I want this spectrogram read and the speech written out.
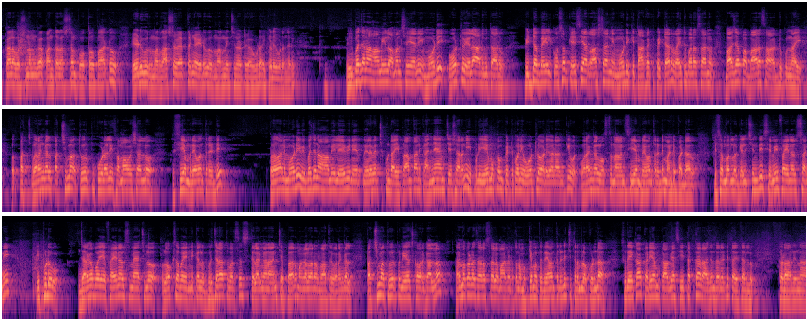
అకాల వర్షణంగా పంట నష్టం పోతో పాటు ఏడుగురు మరి రాష్ట్ర వ్యాప్తంగా ఏడుగురు మరణించినట్టుగా కూడా ఇక్కడ ఇవ్వడం జరిగింది. విభజన హామీలు అమలు చేయని మోడీ ఓట్లు ఎలా అడుగుతారు? బిడ్డ బెయిల్ కోసం కేసీఆర్ రాష్ట్రాన్ని మోడీకి తాకట్టు పెట్టారు. రైతు భరోసాను భాజపా బారస అడ్డుకున్నాయి. పచ్ వరంగల్ పశ్చిమ తూర్పు కూడలి సమావేశాల్లో సీఎం రేవంత్ రెడ్డి ప్రధాని మోడీ విభజన హామీలు ఏవి నెరవేర్చకుండా ఈ ప్రాంతానికి అన్యాయం చేశారని ఇప్పుడు ఏ ముఖం పెట్టుకొని ఓట్లు అడగడానికి వరంగల్ వస్తున్నారని సీఎం రేవంత్ రెడ్డి మండిపడ్డారు. డిసెంబర్లో గెలిచింది సెమీఫైనల్స్ అని ఇప్పుడు జరగబోయే ఫైనల్స్ మ్యాచ్లో లోక్సభ ఎన్నికలు గుజరాత్ వర్సెస్ తెలంగాణ అని చెప్పారు. మంగళవారం రాత్రి వరంగల్ పశ్చిమ తూర్పు నియోజకవర్గాల్లో హనుమకొండ చౌరస్తాలో మాట్లాడుతున్న ముఖ్యమంత్రి రేవంత్ రెడ్డి చిత్రంలో కొండ సురేఖ కడియం కావ్య సీతక్క రాజేందర్ రెడ్డి తదితరులు. ఇక్కడ నిన్న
